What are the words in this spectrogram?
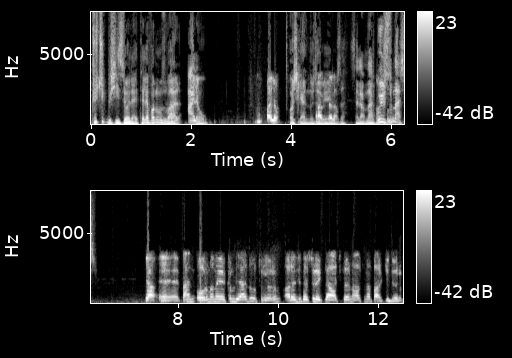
küçük bir şey söyle. Telefonumuz var. Alo. Alo. Hoş geldin hocam Abi, yayınımıza. Selamlar. Buyursunlar. Ya e, ben ormana yakın bir yerde oturuyorum. Aracı da sürekli ağaçların altına park ediyorum.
